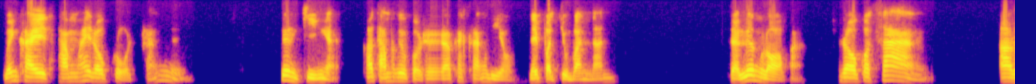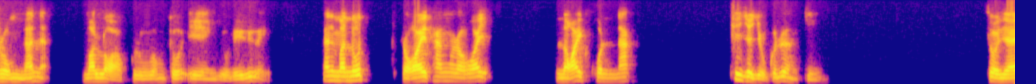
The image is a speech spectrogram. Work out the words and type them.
เหมือนใครทำให้เราโกรธครั้งหนึ่ง เรื่องจริงอะเขาทำให้เราโกรธเราแค่ครั้งเดียว ในปัจจุบันนั้น แต่เรื่องหลอกอะ เราก็สร้างอารมณ์นั้นอะ มาหลอกลวงตัวเองอยู่เรื่อยๆนั่นมนุษย์ร้อยทั้งร้อย น้อยคนนัก ที่จะอยู่กับเรื่องจริง ส่วนใหญ่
